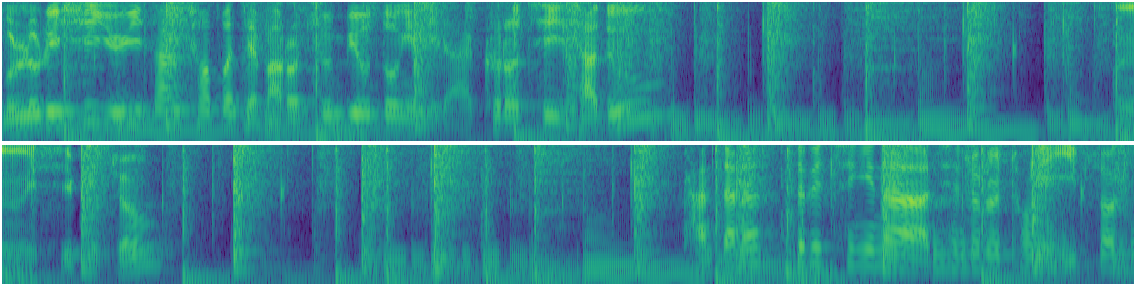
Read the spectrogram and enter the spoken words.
물놀이 시 유의사항 첫 번째 바로 준비 운동입니다. 그렇지 자두. 음, 씹혔죠? 간단한 스트레칭이나 체조를 통해 입수하기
